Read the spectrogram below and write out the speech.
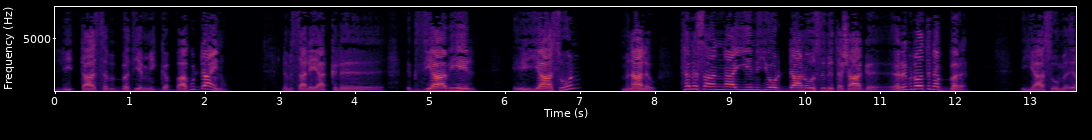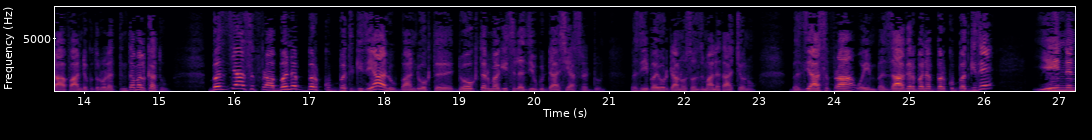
ሊታሰብበት የሚገባ ጉዳይ ነው። ለምሳሌ ያክል እግዚአብሔር ኢያሱን ምን አለው? ተነሳና ይህን ዮርዳኖስን ተሻገር ብሎት ነበረ። ኢያሱ ምዕራፍ አንድ ቁጥር ሁለትን ተመልከቱ። በዚያ ስፍራ በነበርኩበት ጊዜ አሉ። በአንድ ወቅት ዶክተር መጊ ስለዚህ ጉዳይ ሲያስረዱን በዚህ በዮርዳኖስ ወንዝ ማለታቸው ነው። በዚያ ስፍራ ወይም በዛ አገር በነበርኩበት ጊዜ ይህንን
